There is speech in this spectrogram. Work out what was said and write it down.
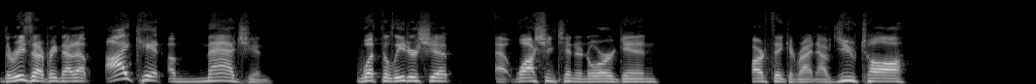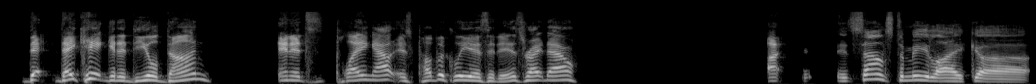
the reason I bring that up, I can't imagine what the leadership at Washington and Oregon are thinking right now. Utah, they, they can't get a deal done and it's playing out as publicly as it is right now. I, it sounds to me like uh,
